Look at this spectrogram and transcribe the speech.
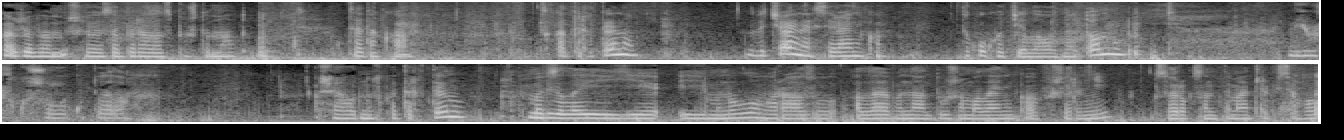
Покажу вам, що я забирала з поштомату. Це така скатертина. Звичайна сіренька. Таку хотіла однотонну в'юзку, що я купила. Ще одну скатертину. Ми взяли її і минулого разу, але вона дуже маленька в ширині, 40 см всього.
